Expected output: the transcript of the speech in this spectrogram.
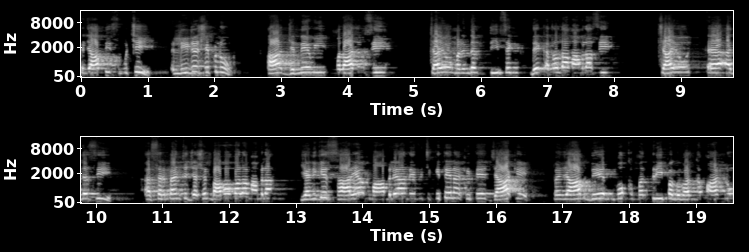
ਪੰਜਾਬ ਦੀ ਸਮੁੱਚੀ ਲੀਡਰਸ਼ਿਪ ਨੂੰ ਆ ਜਿੰਨੇ ਵੀ ਮੁਲਾਜ਼ਮ ਸੀ ਚਾਹੇ ਉਹ ਮਨਿੰਦਰਦੀਪ ਸਿੰਘ ਦੇ ਕਤਲ ਦਾ ਮਾਮਲਾ ਸੀ ਚਾਹੇ ਉਹ ਅਹ, ਅਦਰ ਸੀ ਸਰਪੰਚ ਜਸ਼ਨ ਬਾਵਾ ਵਾਲਾ ਮਾਮਲਾ ਯਾਨੀ ਕਿ ਸਾਰਿਆਂ ਮਾਮਲਿਆਂ ਦੇ ਵਿੱਚ ਕਿਤੇ ਨਾ ਕਿਤੇ ਜਾ ਕੇ ਪੰਜਾਬ ਦੇ ਮੁੱਖ ਮੰਤਰੀ ਭਗਵੰਤ ਮਾਨ ਨੂੰ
